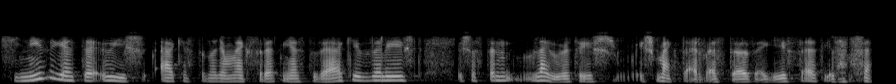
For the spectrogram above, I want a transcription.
és így nézegette, ő is elkezdte nagyon megszeretni ezt az elképzelést, és aztán leült és, és megtervezte az egészet, illetve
